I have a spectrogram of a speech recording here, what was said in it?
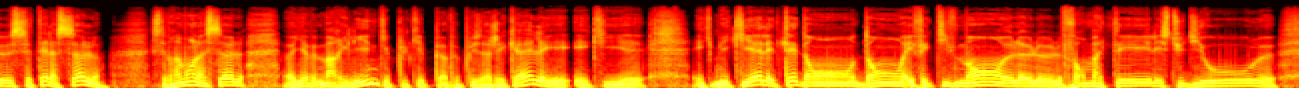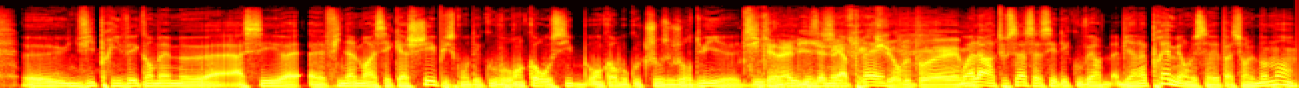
euh, c'était la seule. C'était vraiment la seule. Euh, il y avait Marilyn, qui est, plus, qui est un peu plus âgée qu'elle, et, et, qui est, et, mais qui, elle, était dans, dans effectivement le, le, le formaté, les studios, euh, une vie privée quand même assez, finalement assez cachée, puisqu'on découvre encore aussi, encore beaucoup de choses aujourd'hui, des années, des années après. de poèmes. Voilà, tout ça, ça s'est découvert bien après, mais on le savait pas sur le moment. Mhm.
